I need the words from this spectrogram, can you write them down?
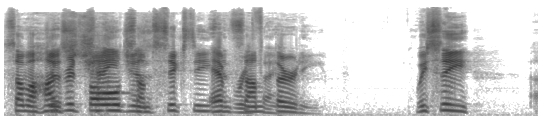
some a just hundredfold, changes some sixty, and some thirty. We see uh,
